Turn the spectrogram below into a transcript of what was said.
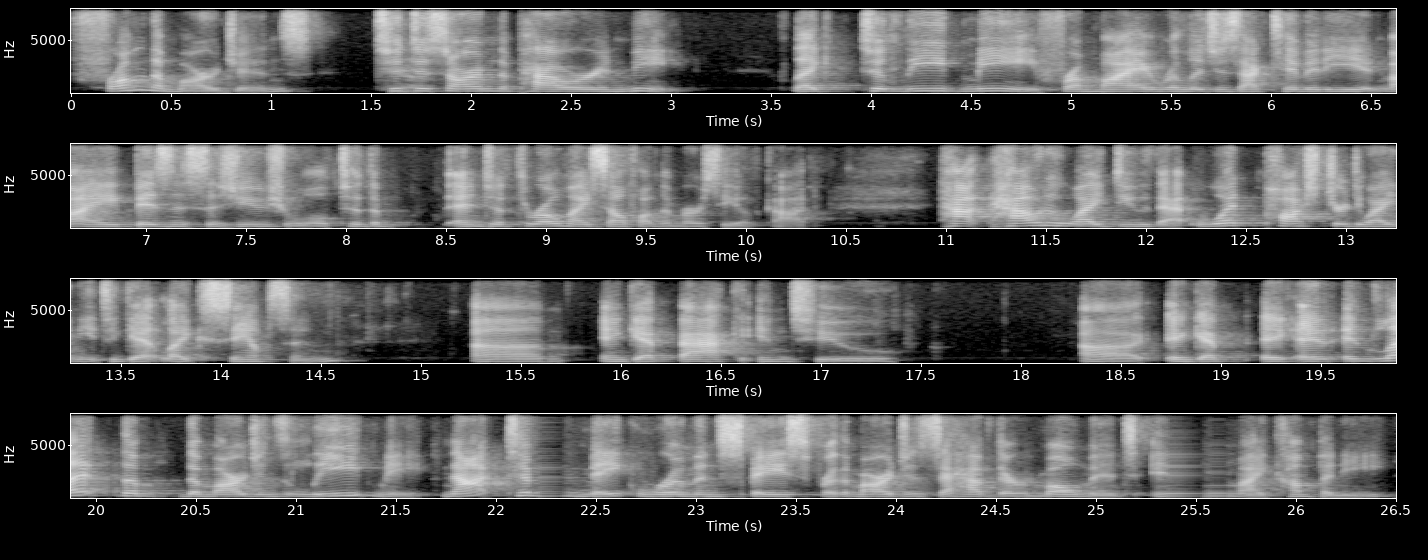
from the margins to yeah. disarm the power in me like to lead me from my religious activity and my business as usual to the and to throw myself on the mercy of God. How how do I do that? What posture do I need to get like Samson um, and get back into uh, and get and, and let the the margins lead me, not to make room and space for the margins to have their moment in my company,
